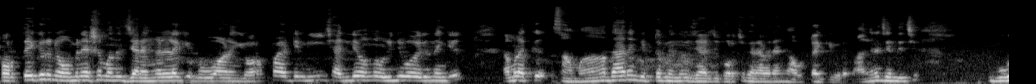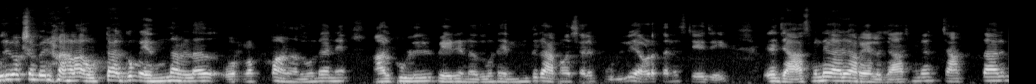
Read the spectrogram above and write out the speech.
പുറത്തേക്ക് ഒരു നോമിനേഷൻ വന്ന് ജനങ്ങളിലേക്ക് പോവുകയാണെങ്കിൽ ഉറപ്പായിട്ടും ഈ ശല്യം ഒന്ന് ഒഴിഞ്ഞു പോയിരുന്നെങ്കിൽ നമ്മളൊക്കെ സമാധാനം കിട്ടും എന്ന് വിചാരിച്ച് കുറച്ച് പേരെ അവരെ അങ്ങ് ഔട്ടാക്കി വിടും. അങ്ങനെ ചിന്തിച്ച് ഭൂരിപക്ഷം പേരും ആളെ ഔട്ടാക്കും എന്നുള്ളത് ഉറപ്പാണ്. അതുകൊണ്ട് തന്നെ ആൾക്കുള്ളിൽ ഒരു പേടിയുണ്ട്. അതുകൊണ്ട് എന്ത് കാരണവശാലും പുള്ളി അവിടെ തന്നെ സ്റ്റേ ചെയ്യും. പിന്നെ ജാസ്മിന്റെ കാര്യം അറിയാലോ. ജാസ്മിനെ ചത്താലും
